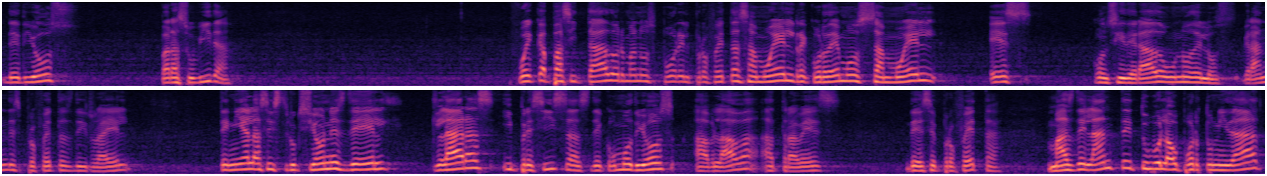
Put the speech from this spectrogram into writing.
de Dios para su vida. Fue capacitado, hermanos, por el profeta Samuel. Recordemos, Samuel es considerado uno de los grandes profetas de Israel. Tenía las instrucciones de él claras y precisas de cómo Dios hablaba a través de ese profeta. Más adelante tuvo la oportunidad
